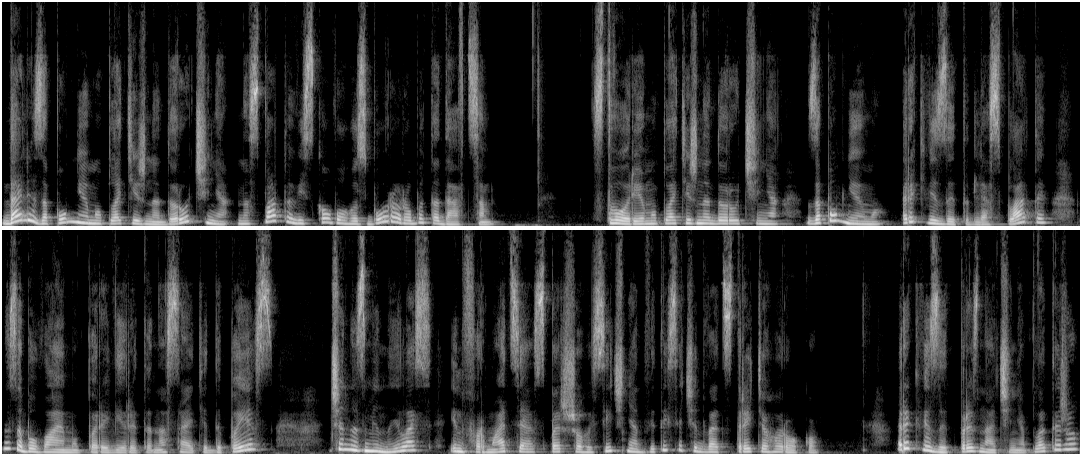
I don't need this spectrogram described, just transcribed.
Далі заповнюємо платіжне доручення на сплату військового збору роботодавцям. Створюємо платіжне доручення, заповнюємо реквізити для сплати, не забуваємо перевірити на сайті ДПС, чи не змінилась інформація з 1 січня 2023 року. Реквізит призначення платежу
